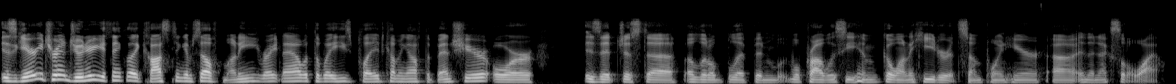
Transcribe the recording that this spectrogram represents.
Is Gary Trent Jr. you think like costing himself money right now with the way he's played coming off the bench here, or is it just a, a little blip and we'll probably see him go on a heater at some point here uh, in the next little while?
